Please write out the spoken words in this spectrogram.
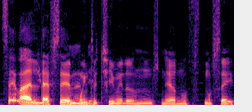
Sei lá, ele deve ser Nada muito tímido, não- eu não, não sei.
